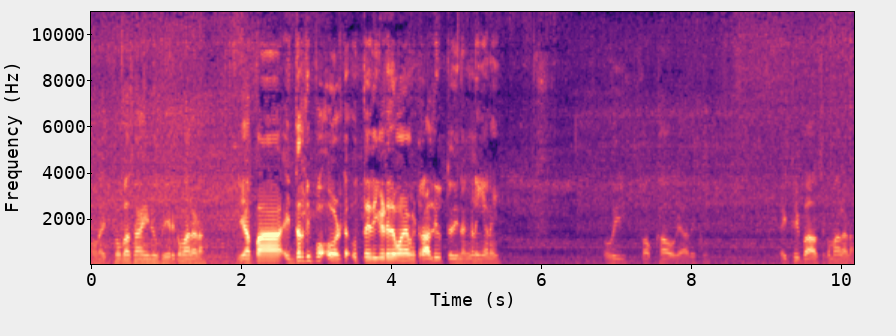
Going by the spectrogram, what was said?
ਹੁਣ ਇੱਥੋਂ ਬਸ ਆਈ ਨੂੰ ਫੇਰ ਕਮਾ ਲੈਣਾ। ਜੇ ਆਪਾਂ ਇੱਧਰ ਦੀ ਉਲਟ ਉੱਤੇ ਦੀ ਗੇੜੇ ਦਵਾਉਣੇ ਫਿਰ ਟਰਾਲੀ ਉੱਤੇ ਦੀ ਲੰਘਣੀਆਂ ਨਹੀਂ? ਉਹੀ ਸੌਖਾ ਹੋ ਗਿਆ, ਦੇਖੋ। ਇੱਥੇ ਹੀ ਵਾਪਸ ਘੁਮਾ ਲੈਣਾ।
